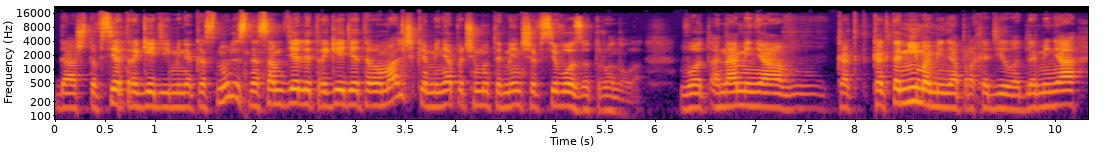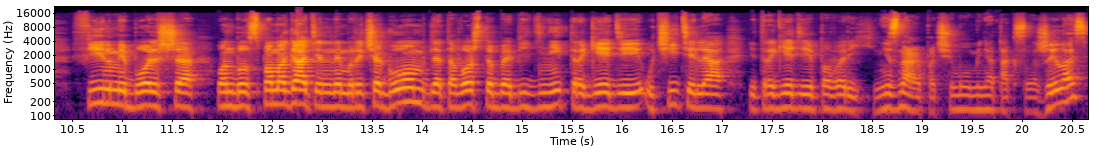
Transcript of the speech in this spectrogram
да, что все трагедии меня коснулись. На самом деле трагедия этого мальчика меня почему-то меньше всего затронула. Вот она меня как- как-то мимо меня проходила. Для меня в фильме больше он был вспомогательным рычагом для того, чтобы объединить трагедии учителя и трагедии поварихи. Не знаю, почему у меня так сложилось.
